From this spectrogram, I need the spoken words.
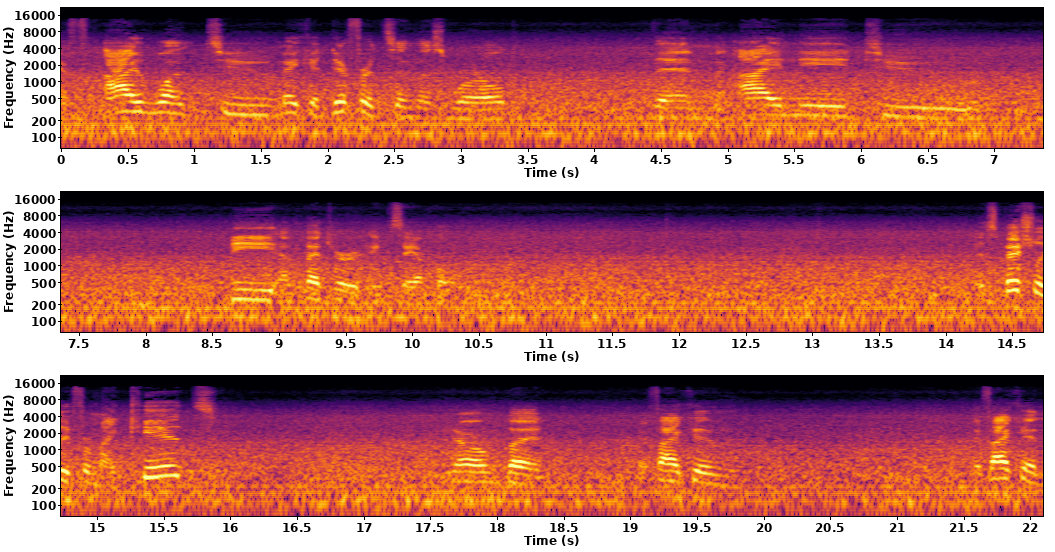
if I want to make a difference in this world, then I need to be a better example. Especially for my kids, know, but if I can if I can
